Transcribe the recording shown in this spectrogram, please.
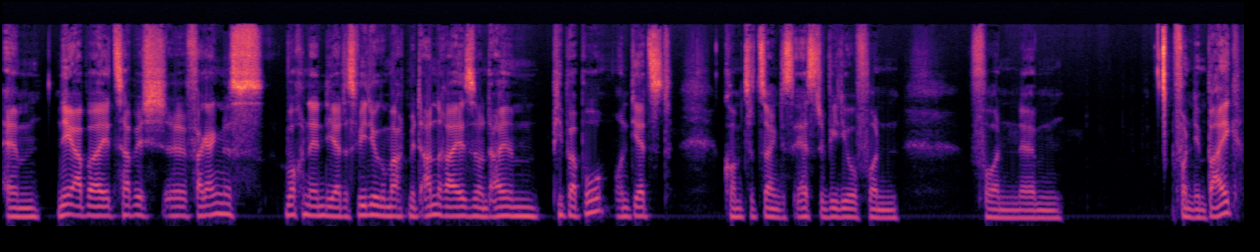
Ähm, nee, aber jetzt habe ich äh, vergangenes Wochenende ja das Video gemacht mit Anreise und allem Pipapo und jetzt kommt sozusagen das erste Video von, von, ähm, von dem Bike.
